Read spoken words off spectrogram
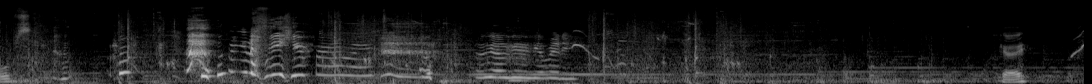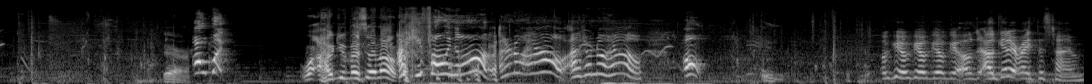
Oops. We're gonna be here forever. Okay, okay, I'm ready. Okay. There. Oh my! What? How'd you mess that up? I keep falling off. I don't know how. I don't know how. Oh. Okay, okay, okay, okay. I'll, I'll get it right this time.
